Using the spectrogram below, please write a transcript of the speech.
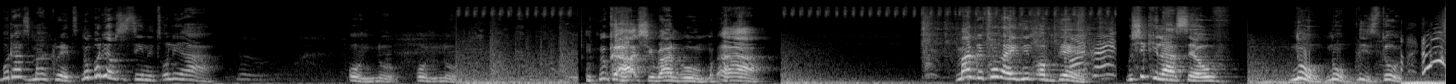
that's Margaret. Nobody else is seeing it, only her. Oh no, oh no. Look at how she ran home. Margaret, what are you doing up there? Margaret? Will she kill herself? No, no, please don't.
